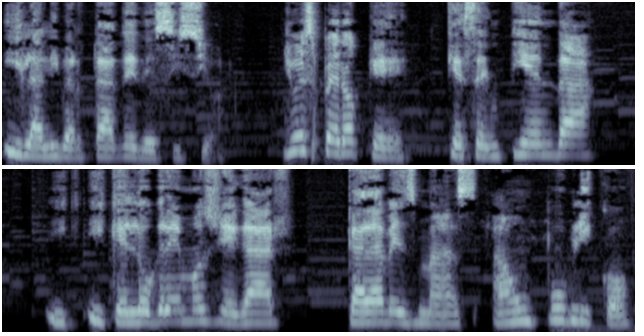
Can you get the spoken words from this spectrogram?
y la libertad de decisión. Yo espero que, que se entienda y, y que logremos llegar cada vez más a un público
